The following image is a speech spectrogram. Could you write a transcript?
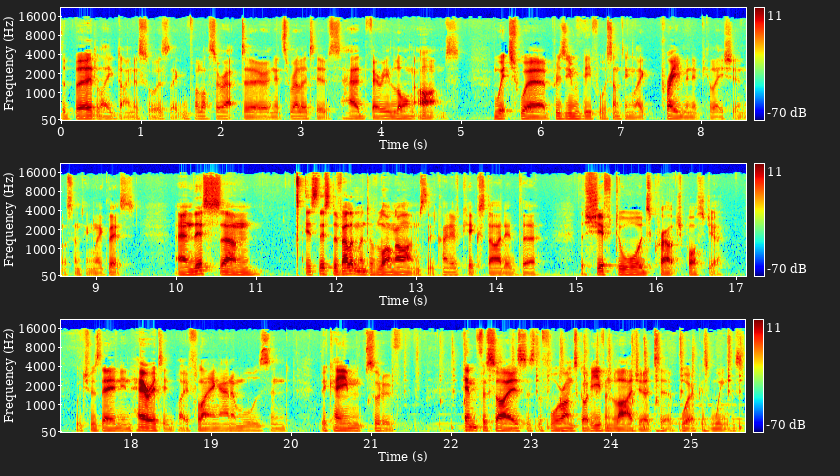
the bird-like dinosaurs like Velociraptor and its relatives, had very long arms, which were presumably for something like prey manipulation or something like this. And this, um, it's this development of long arms that kind of kick-started the, the shift towards crouch posture, which was then inherited by flying animals and became sort of emphasized as the forearms got even larger to work as wings.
